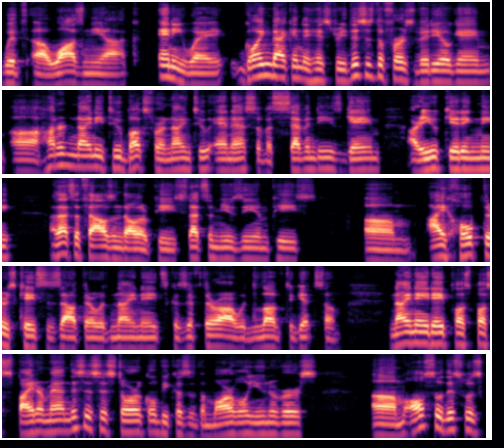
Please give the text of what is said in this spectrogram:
with uh, Wozniak. Anyway, going back into history, this is the first video game. Uh, 192 bucks for a 92 NS of a 70s game. Are you kidding me? Uh, that's a thousand dollar piece. That's a museum piece. Um, I hope there's cases out there with 9.8s because if there are, I would love to get some. 988 plus plus Spider Man. This is historical because of the Marvel universe. Um, also, this was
